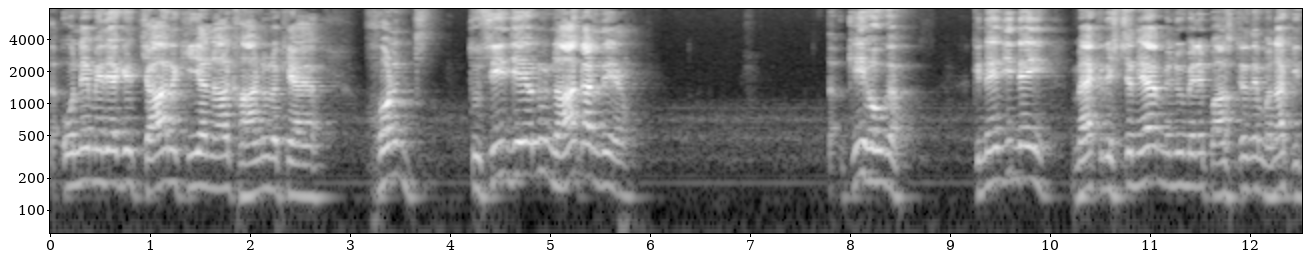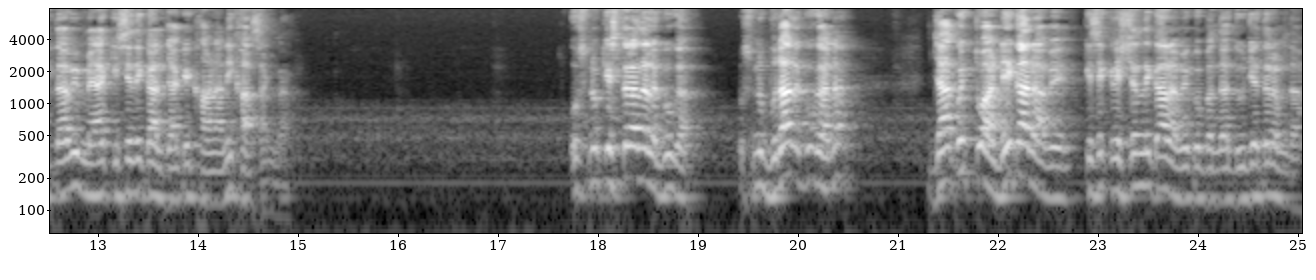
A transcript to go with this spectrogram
ਤਾਂ ਉਹਨੇ ਮੇਰੇ ਅੱਗੇ ਚਾਹ ਰੱਖੀ ਆ, ਨਾਲ ਖਾਣ ਨੂੰ ਰੱਖਿਆ ਆ। ਹੁਣ ਤੁਸੀਂ ਜੇ ਉਹਨੂੰ ਨਾ ਕਰਦੇ ਆ, ਤਾਂ ਕੀ ਹੋਊਗਾ? ਕਿ ਨਹੀਂ ਜੀ, ਨਹੀਂ, ਮੈਂ ਕ੍ਰਿਸਚੀਅਨ ਆ, ਮੈਨੂੰ ਮੇਰੇ ਪਾਸਟਰ ਨੇ ਮਨਾ ਕੀਤਾ ਵੀ ਮੈਂ ਕਿਸੇ ਦੇ ਘਰ ਜਾ ਕੇ ਖਾਣਾ ਨਹੀਂ ਖਾ ਸਕਦਾ। ਉਸ ਨੂੰ ਕਿਸ ਤਰ੍ਹਾਂ ਦਾ ਲੱਗੂਗਾ? ਉਸ ਨੂੰ ਬੁਰਾ ਲੱਗੂਗਾ ਨਾ? ਜਾਂ ਕੋਈ ਤੁਹਾਡੇ ਘਰ ਆਵੇ, ਕਿਸੇ ਕ੍ਰਿਸਚੀਅਨ ਦੇ ਘਰ ਆਵੇ ਕੋਈ ਬੰਦਾ ਦੂਜੇ ਧਰਮ ਦਾ,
